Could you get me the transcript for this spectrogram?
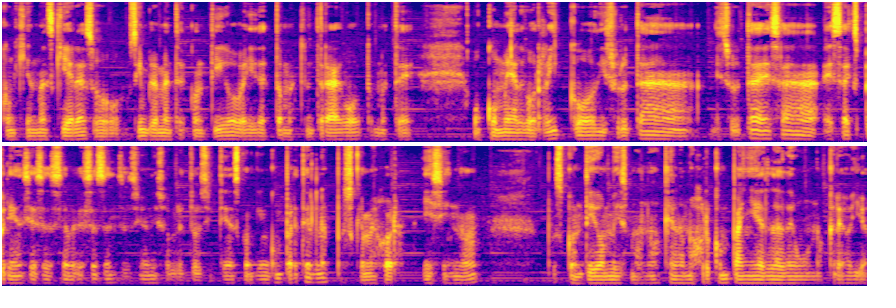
con, quien más quieras o simplemente contigo, ve y tómate un trago, tómate o come algo rico, disfruta, disfruta esa, esa experiencia, esa, esa sensación y sobre todo si tienes con quien compartirla, pues que mejor. Y si no, pues contigo mismo, ¿no? Que la mejor compañía es la de uno, creo yo.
